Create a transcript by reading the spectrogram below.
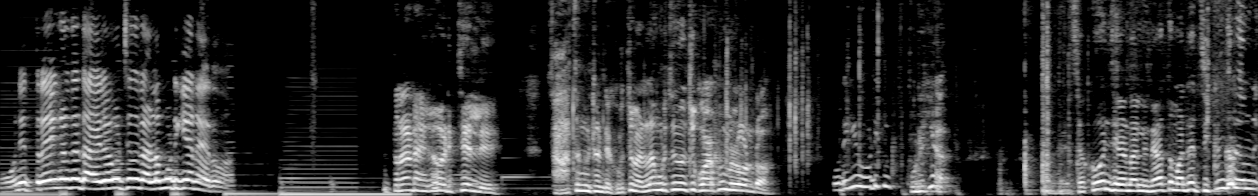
മോൻ ഇത്രയും കിടന്ന് ഡയലോഗ് അടിച്ചത് വെള്ളം കുടിക്കാനായിരുന്നു. ഇത്ര ഡയലോഗ് അടിച്ചല്ലേ സാധനം കിട്ടണ്ടേ? കുറച്ച് വെള്ളം കുടിച്ചെന്ന് വെച്ചാൽ കുഴപ്പം വല്ലതും ഉണ്ടോ കുടിക്കും. കുടിക്കും. കുടിക്കുക വിശക്കുകയും ചെയ്യണല്ലോ ഇതിനകത്ത് മറ്റേ ചിക്കൻ കറി ഒന്ന്.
